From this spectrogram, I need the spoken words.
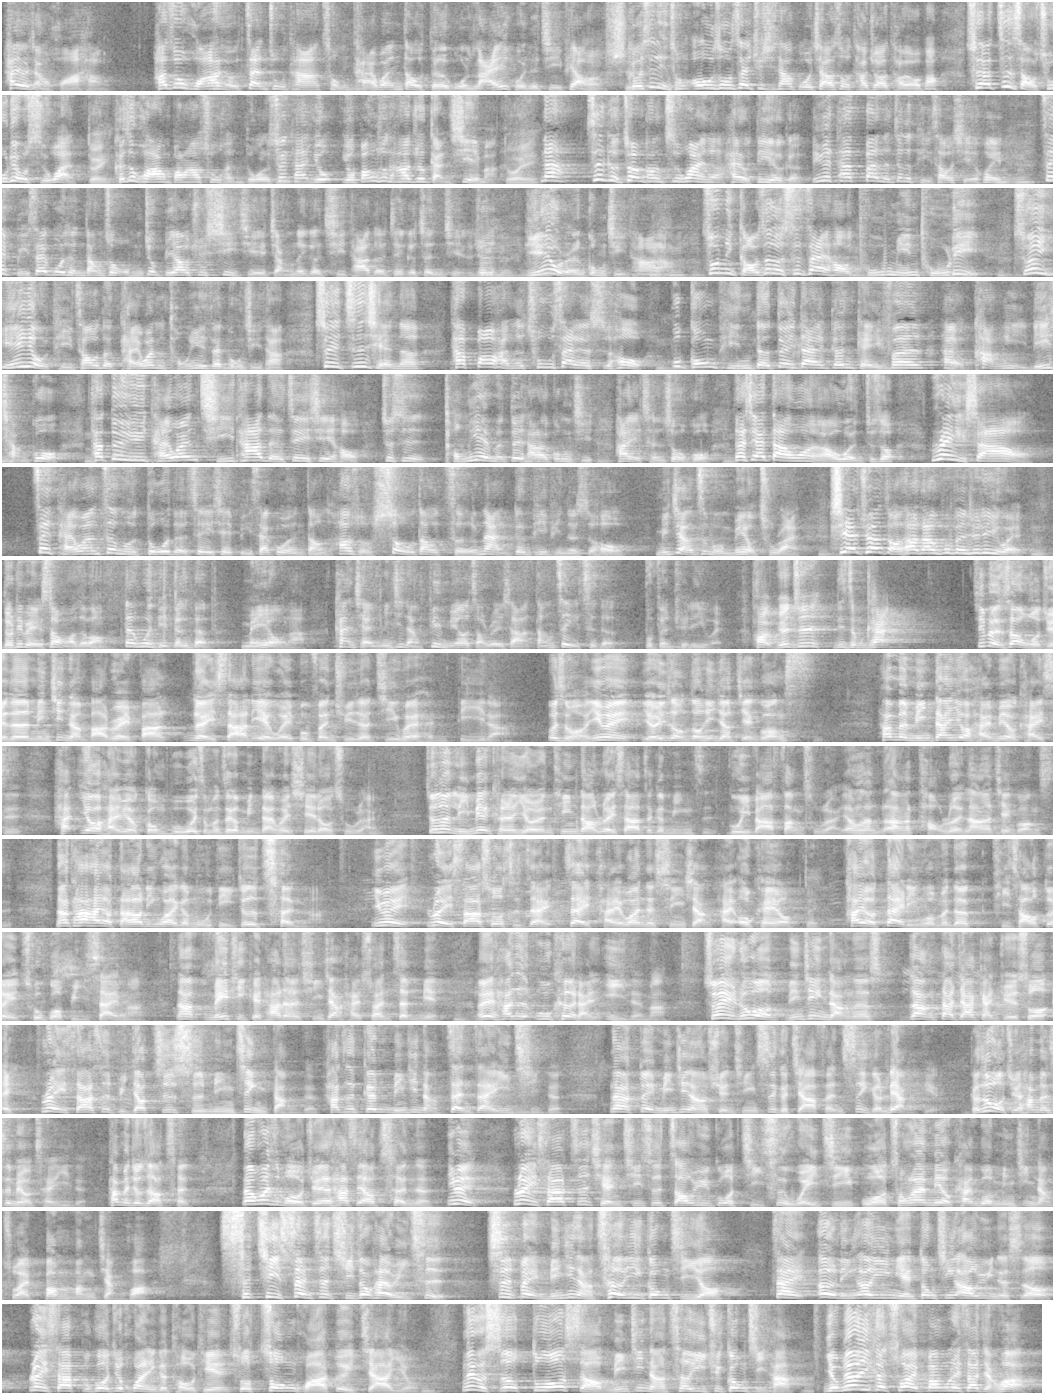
他有讲华航。他说华航有赞助他从台湾到德国来回的机票，啊、是。可是你从欧洲再去其他国家的时候，他就要掏腰包，所以他至少出六十万。对，可是华航帮他出很多了，所以他有有帮助他，就感谢嘛。对，那这个状况之外呢，还有第二个，因为他办了这个体操协会，在比赛过程当中，我们就不要去细节讲那个其他的这个症结了，就是也有人攻击他啦，说你搞这个是在哈图名图利，所以也有体操的台湾的同业在攻击他，所以之前呢，他包含了初赛的时候不公平的对待跟给分，还有抗议离场过。他对于台湾其他的这些哈，就是同业们对他的攻击，他也承受过。那现在大网友要问，就是说瑞莎哦，在台湾这么多的这些比赛过程当中，他所受到责难跟批评的时候，民进党政府没有出来，现在却要找他当部分区立委，独立北送啊，对吧？但问题等等没有啦，看起来民进党并没有找瑞莎当这一次的部分区立委。好，袁之你怎么看？基本上我觉得民进党把瑞发瑞莎列为不分区的机会很低啦。为什么？因为有一种东西叫见光死。他们名单又还没有开始，还又还没有公布，为什么这个名单会泄露出来？就是里面可能有人听到瑞莎这个名字，故意把它放出来，让让让他讨论，让他见光死。那他还有达到另外一个目的，就是蹭啊。因为瑞莎说实在，在台湾的形象还 OK 哦，对，他有带领我们的体操队出国比赛嘛。那媒体给他的形象还算正面，而且他是乌克兰裔的嘛。所以如果民进党呢，让大家感觉说，哎，瑞莎是比较支持民进党的，他是跟民进党站在一起的。那对民进党的选情是个加分，是一个亮点。可是我觉得他们是没有诚意的，他们就是要蹭。那为什么我觉得他是要蹭呢？因为瑞莎之前其实遭遇过几次危机，我从来没有看过民进党出来帮忙讲话，甚至甚至其中还有一次是被民进党侧翼攻击哦。在二零二一年东京奥运的时候，瑞莎不过就换一个头贴，说中华队加油。那个时候多少民进党侧翼去攻击他，有没有一个出来帮瑞莎讲话？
